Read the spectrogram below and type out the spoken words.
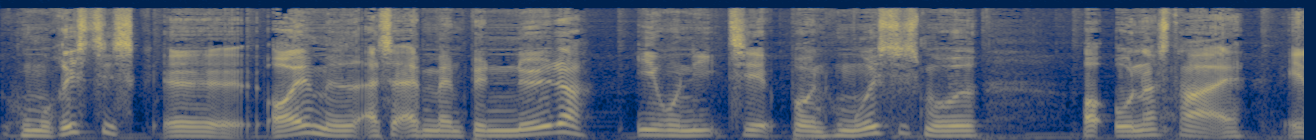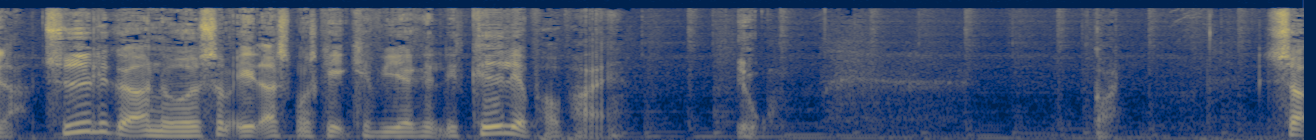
humoristisk øh, øje med, altså at man benytter ironi til på en humoristisk måde at understrege eller tydeliggøre noget, som ellers måske kan virke lidt kedeligt at påpege. Jo, Så,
